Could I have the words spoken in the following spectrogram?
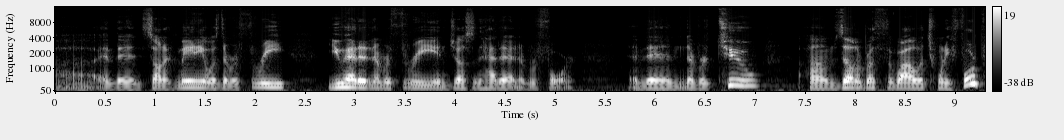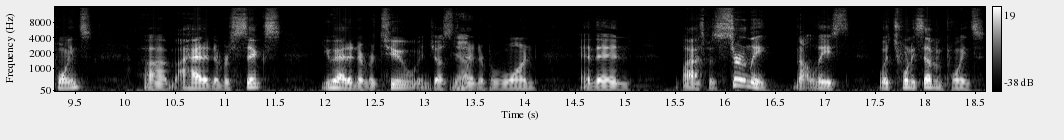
Uh, and then Sonic Mania was number 3. You had it at number 3, and Justin had it at number 4. And then number 2, um, Zelda Breath of the Wild with 24 points. Um, I had it at number 6. You had it at number 2, and Justin Yep. had it number 1. And then last but certainly not least, with 27 points,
